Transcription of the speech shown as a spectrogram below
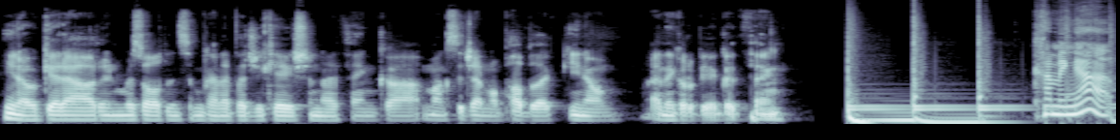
you know, get out and result in some kind of education, I think uh, amongst the general public, you know, I think it'll be a good thing. Coming up,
